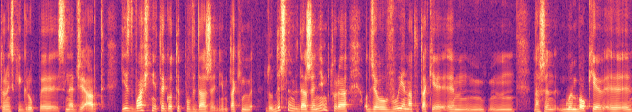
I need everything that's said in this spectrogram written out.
toruńskiej grupy Synergy Art jest właśnie tego typu wydarzeniem, takim ludycznym wydarzeniem, które na te takie nasze głębokie y,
